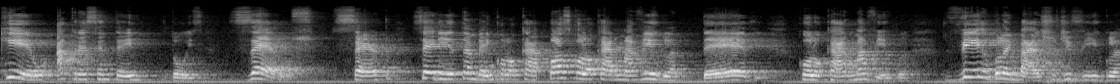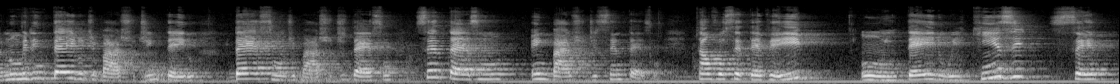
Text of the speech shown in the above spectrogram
que eu acrescentei dois zeros, certo? Seria também colocar, posso colocar uma vírgula? Deve colocar uma vírgula. Vírgula embaixo de vírgula, número inteiro debaixo de inteiro, décimo debaixo de décimo, centésimo embaixo de centésimo. Então você teve aí um inteiro e 15 centésimos,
